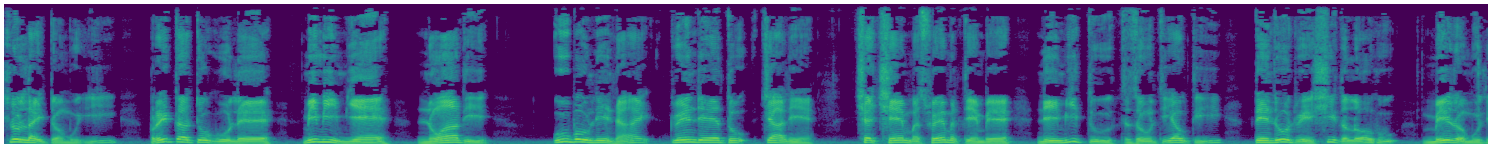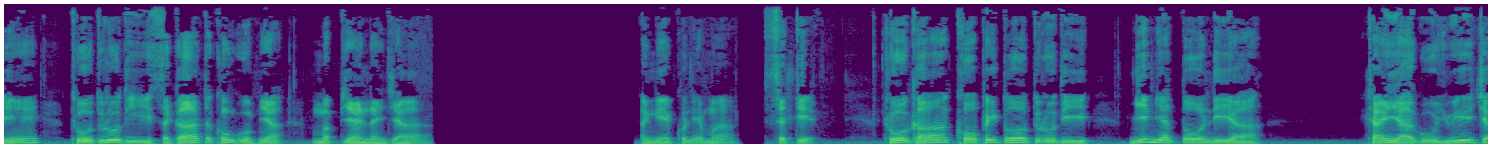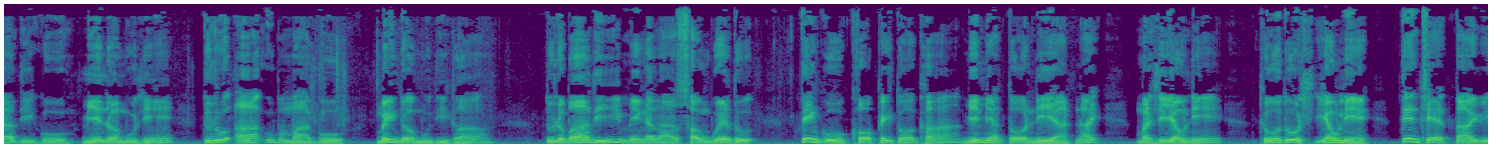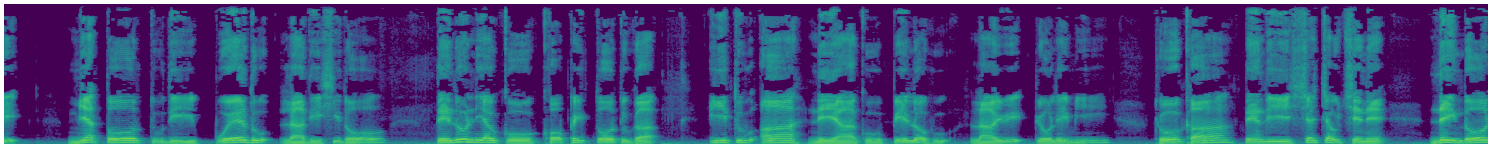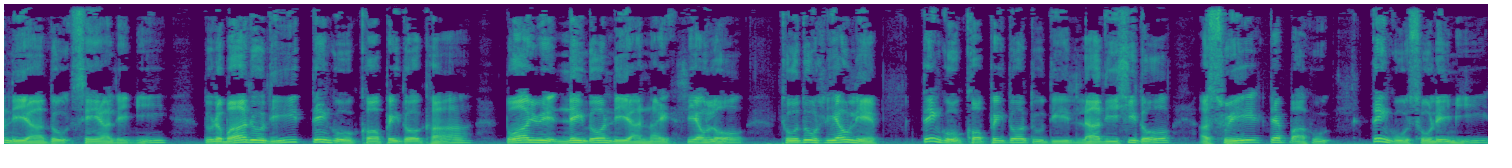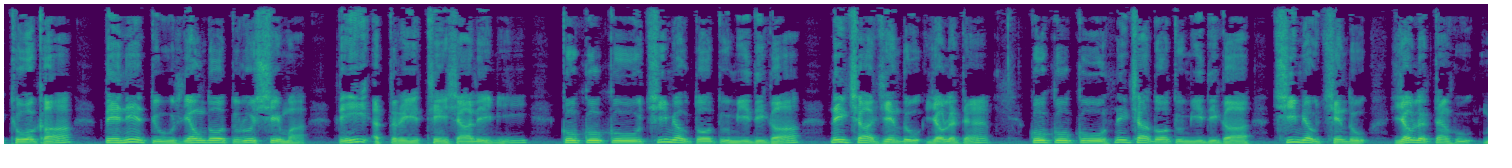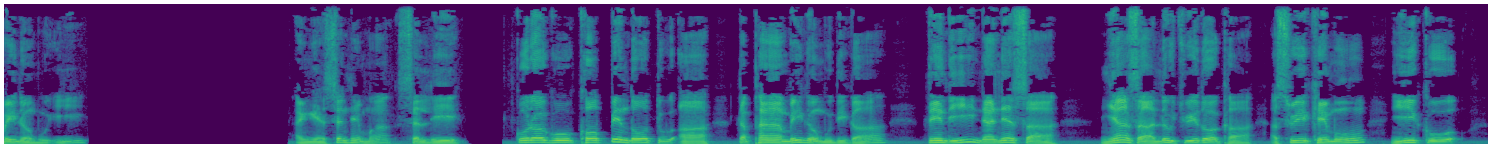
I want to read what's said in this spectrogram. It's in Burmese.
လွှတ်လိုက်တော်မူ၏။ပရိသတ်တို့ကိုလည်း မိမိမြည်း၊နွားသည် ဥပုသ်နေ့၌တွင်းထဲသို့ကျလျှင် ချက်ခြင်းမဆွဲမတင်ဘဲ နေမည့်သူတစုံတယောက်သည် သင်တို့တွင် ရှိသလောဟု မေးတော်မူလျှင်၊ထိုသူတို့သည် စကားတခွန်းကိုမျှ မပြန်နိုင်ကြ။7 ထိုအခါ ခေါ်ဘိတ်သောသူတို့သည် မြင့်မြတ်သောနေရာထိုင်ရာကို ရွေးကြသည်ကို မြင်တော်မူလျှင်၊သူတို့အား ဥပမာကို မိန့်တော်မူသည်ကား၊သူတပါးသည် မင်္ဂလာဆောင်ပွဲသို့ သင့်ကို ခေါ်ဘိတ်သောအခါ မြင့်မြတ်သောနေရာ၌မလျောင်းနှင့်။ထိုသို့လျောင်းလျှင် သင့်ထက်သာ၍မြတ်သောသူသည် ပွဲသို့လာသည်ရှိသော်၊သင်တို့နှစ်ယောက်ကို ခေါ်ဘိတ်သောသူက ဤသူအားနေရာကိုပေးလော့ဟုလာ၍ပြောလိမ့်မည်။ထိုအခါသင်သည်ရှက်ကြောက်ခြင်းနှင့်နိမ့်သောနေရာသို့ဆင်းရလိမ့်မည်။သူတပါးတို့သည်သင့်ကိုခေါ်ဘိတ်သောအခါ၊သွား၍နိမ့်သောနေရာ၌လျောင်းလော့။ထိုသို့လျောင်းလျှင်သင့်ကိုခေါ်ဘိတ်သောသူသည်လာသည်ရှိသော်၊အဆွေ၊တက်ပါဟုသင့်ကိုဆိုလိမ့်မည်။ထိုအခါသင်နှင့်အတူလျောင်းသောသူတို့ရှေ့မှာသင်၏အသရေထင်ရှားလိမ့်မည် ကိုယ်ကိုကိုယ်ချီးမြှောက်သောသူမည်သည်ကား၊နှိမ့်ချခြင်းသို့ ရောက်လတံ့။ကိုယ်ကိုကိုယ်နှိမ့်ချသောသူမည်သည်ကား၊ချီးမြှောက်ခြင်းသို့ ရောက်လတံ့ဟု မိန့်တော်မူ၏။12 ကိုယ်တော်ကို ခေါ်ပင့်သောသူအား တဖန် မိန့်တော်မူသည်ကား၊သင်သည် နံနက်စာ ညစာလုပ်ကျွေးသောအခါ၊အဆွေခင်ပွန်း၊ညီအစ်ကို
